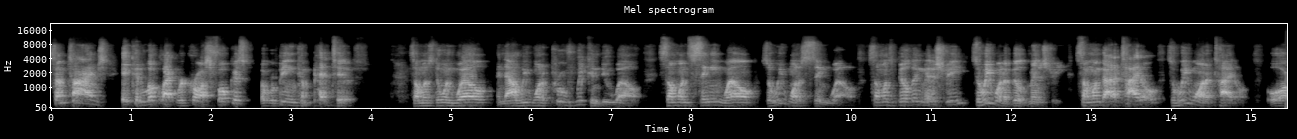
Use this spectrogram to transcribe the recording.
Sometimes it can look like we're cross focused, but we're being competitive. Someone's doing well, and now we want to prove we can do well. Someone's singing well, so we want to sing well. Someone's building ministry, so we want to build ministry. Someone got a title, so we want a title. Or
